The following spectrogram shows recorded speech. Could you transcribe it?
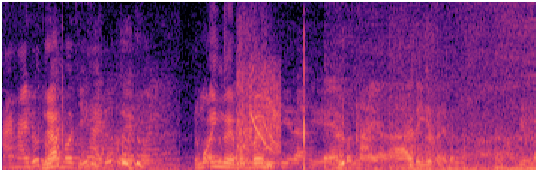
Hai hai đứa tụi Nhá. em thôi chỉ hai đứa tụi em thôi. Mỗi người một bên. Chia ra thì em bên này ai đi bên này bên này?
